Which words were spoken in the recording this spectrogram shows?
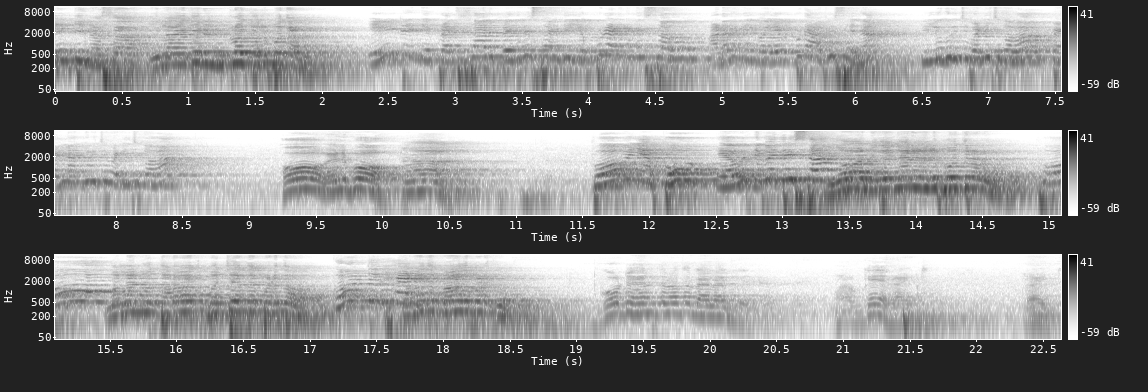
ఏంటి నస? ఇలా అయితే నేను ఇంట్లోకి వెళ్ళిపోతాను. ఏంటండి? ప్రతిసారి బెదిరిస్తా అంటే ఎప్పుడు అడగనిస్తావు అడగనివా ఎప్పుడు ఆఫీసేనా ఇల్లు గురించి పట్టించుకోవా పెళ్ళం గురించి పట్టించుకోవా ఓ వెళ్ళిపో. పోవయ్యా పో. ఎవరిని బెదిరిస్తావు? ఇగో నిజంగానే వెళ్ళిపోతున్నాను. పో. మళ్ళా నువ్వు తర్వాత పశ్చాత్త పడతావు. గో టు హెల్ తర్వాత బాధపడకు. గో టు హెల్త్ తర్వాత డైలాగ్ ఓకే రైట్ రైట్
